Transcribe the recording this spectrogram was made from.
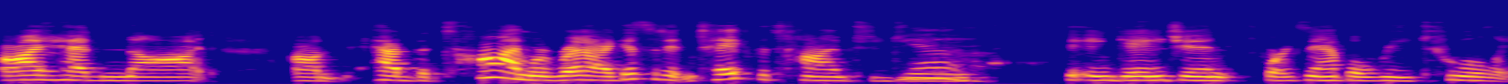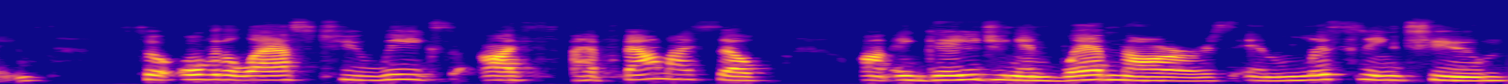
I had not um, had the time, or rather, I guess I didn't take the time to do, yeah. to engage in, for example, retooling. So over the last two weeks, I've, I have found myself um, engaging in webinars and listening to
